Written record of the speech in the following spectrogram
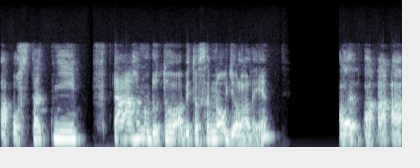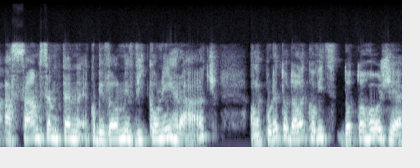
a ostatní vtáhnu do toho, aby to se mnou dělali, ale a, a, a, a sám jsem ten jakoby velmi výkonný hráč, ale půjde to daleko víc do toho, že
